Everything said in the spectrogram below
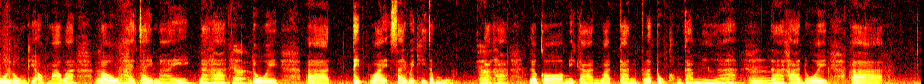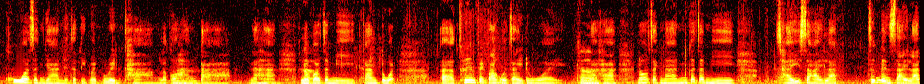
ว์ลมที่ออกมาว่าเราหายใจไหมนะคะค่ะโดยอ่าติดไว้ใส่ไว้ที่จมูกค่ะนะคะ แล้วก็มีการวัดการกระตุกของกล้ามเนื้ออืมนะคะ โดยอ่าขั้วสัญญาณเนี่ยจะติดไว้บริเวณคางแล้วก็อืมหางตานะคะ แล้วก็จะมีการตรวจอ่า คลื่นไฟฟ้าหัวใจด้วยค่ะนะคะ นอกจากนั้นก็จะมีใช้สายรัด ซึ่งเป็นสายรัด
